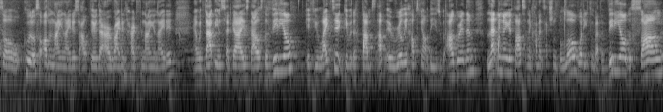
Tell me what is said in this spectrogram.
So kudos to all the Now Uniteders out there that are riding hard for Now United. And with that being said, guys, that was the video. If you liked it, give it a thumbs up. It really helps me out with the YouTube algorithm. Let me know your thoughts in the comment section below. What do you think about the video, the song?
